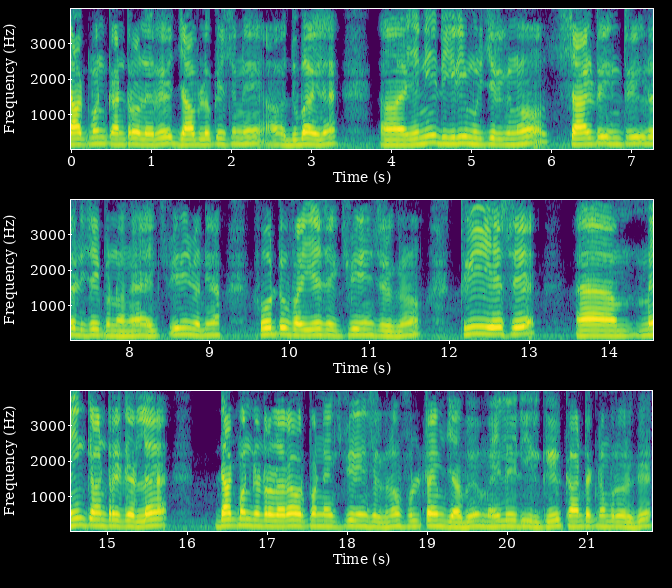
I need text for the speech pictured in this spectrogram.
document controller job location துபாயில். எனி டிகிரி முடிச்சிருக்கணும். சேல்ரி இன்டர்வியூவில் டிசைட் பண்ணுவாங்க. எக்ஸ்பீரியன்ஸ் பார்த்தீங்கன்னா four to five years experience இருக்கணும். த்ரீ இயர்ஸு மெயின் கான்ட்ராக்டரில் டாக்குமெண்ட் கண்ட்ரோலராக ஒர்க் பண்ண எக்ஸ்பீரியன்ஸ் இருக்கணும். Full time job mail ID இருக்குது கான்டாக்ட் நம்பரும் இருக்குது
